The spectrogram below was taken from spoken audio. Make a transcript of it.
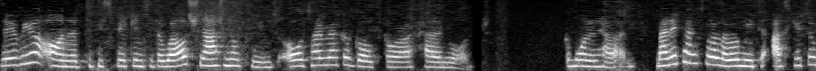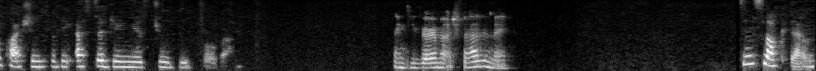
Today we are honoured to be speaking to the Welsh national team's all-time record goalscorer, Helen Ward. Good morning, Helen. Many thanks for allowing me to ask you some questions for the Ystrad Juniors True Blue programme. Thank you very much for having me. Since lockdown,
